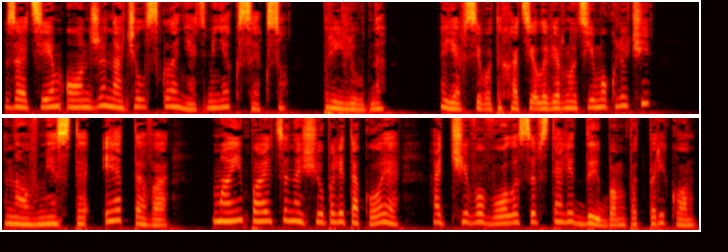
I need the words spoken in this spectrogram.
затем он же начал склонять меня к сексу. Прилюдно. Я всего-то хотела вернуть ему ключи, но вместо этого мои пальцы нащупали такое, от чего волосы встали дыбом под париком.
